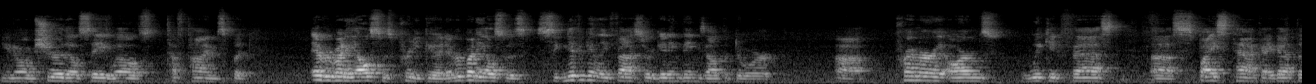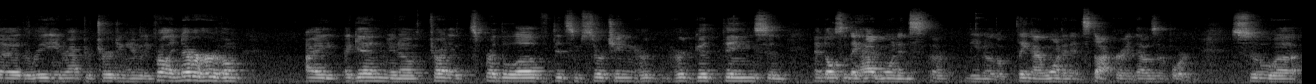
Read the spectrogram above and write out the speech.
You know, I'm sure they'll say, well, it's tough times, but everybody else was pretty good. Everybody else was significantly faster at getting things out the door. Uh, primary arms, wicked fast. Uh, Spice Tack, I got the, the Radian Raptor charging handle. You probably never heard of them. I, again, you know, trying to spread the love, did some searching, heard, heard good things, and, and also they had one in, uh, you know, the thing I wanted in stock, right? That was important. So, uh,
